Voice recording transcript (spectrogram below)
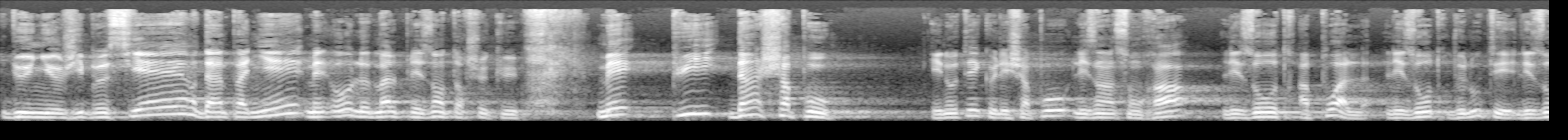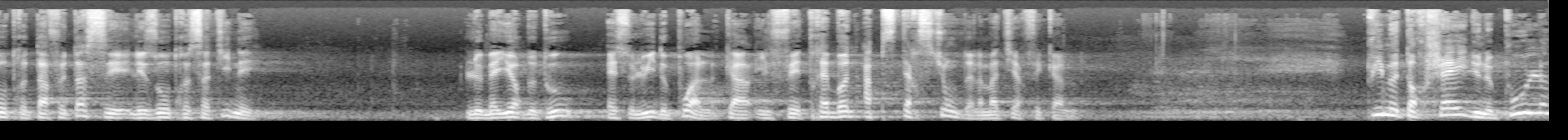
d'une gibecière, d'un panier, mais oh, le mal plaisant torche-cul, mais puis d'un chapeau. Et notez que les chapeaux, les uns sont ras, les autres à poil, les autres veloutés, les autres taffetassés, les autres satinés. Le meilleur de tout est celui de poil, car il fait très bonne abstertion de la matière fécale puis me torcheille d'une poule,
